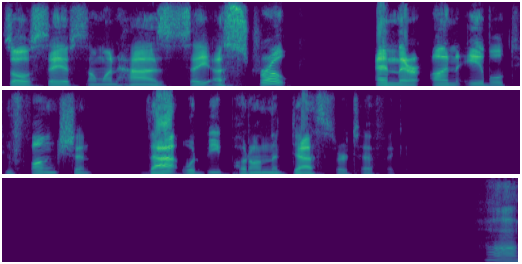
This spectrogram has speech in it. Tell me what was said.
So say if someone has say a stroke and they're unable to function, that would be put on the death certificate. Huh.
